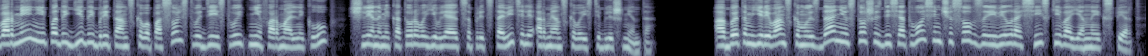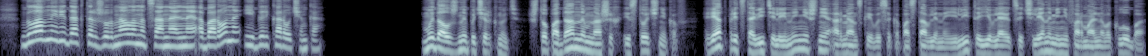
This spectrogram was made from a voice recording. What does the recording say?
В Армении под эгидой британского посольства действует неформальный клуб, членами которого являются представители армянского истеблишмента. Об этом ереванскому изданию 168 часов заявил российский военный эксперт, главный редактор журнала «Национальная оборона» Игорь Короченко. Мы должны подчеркнуть, что по данным наших источников, ряд представителей нынешней армянской высокопоставленной элиты являются членами неформального клуба,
